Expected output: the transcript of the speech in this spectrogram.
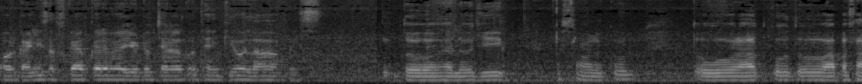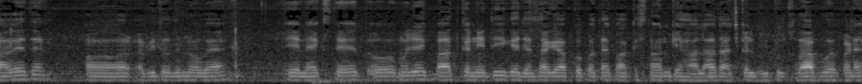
और काइंडली सब्सक्राइब करें मेरे यूट्यूब चैनल को। थैंक यू अल्लाह हाफिज़ तो हेलो जी वालेकुम। तो रात को तो वापस आ गए थे और अभी तो दिन हो गया ये नेक्स्ट डे तो मुझे एक बात करनी थी कि जैसा कि आपको पता है, पाकिस्तान के हालात आजकल बिल्कुल ख़राब हुए पड़े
